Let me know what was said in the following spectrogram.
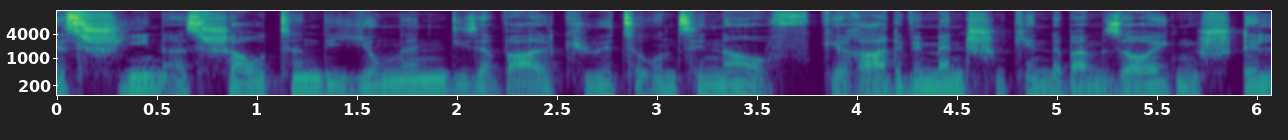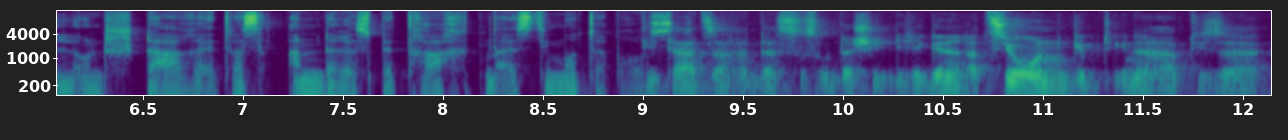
Es schien, als schauten die Jungen dieser Walkühe zu uns hinauf, gerade wie Menschenkinder beim Säugen still und starr etwas anderes betrachten als die Mutterbrust. die Tatsache, dass es unterschiedliche Generationen gibt innerhalb dieser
